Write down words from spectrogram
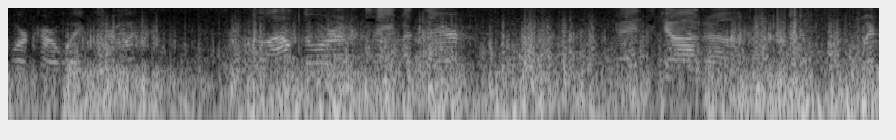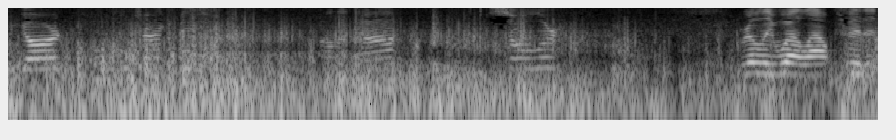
work our way through it. A little outdoor entertainment there. Okay, it's got uh, Winegard, track vision on the top, solar, really well outfitted.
